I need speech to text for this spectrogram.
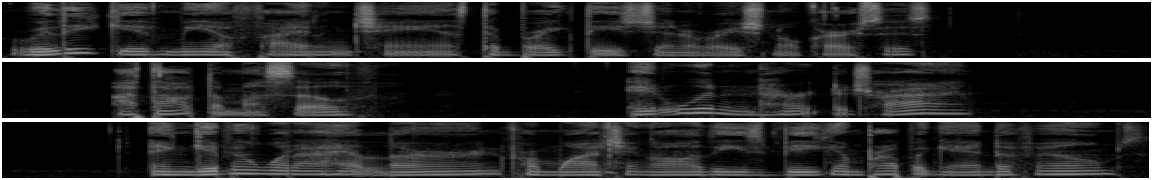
really give me a fighting chance to break these generational curses? I thought to myself, it wouldn't hurt to try. And given what I had learned from watching all these vegan propaganda films,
